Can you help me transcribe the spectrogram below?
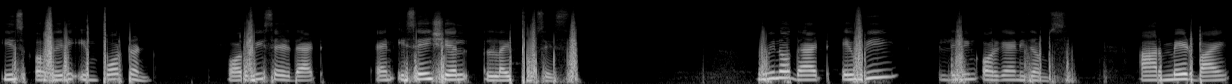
is a very important or we said that an essential life process. We know that every living organisms are made by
